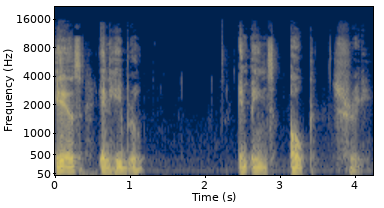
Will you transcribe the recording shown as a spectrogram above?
is in Hebrew? It means oak tree.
